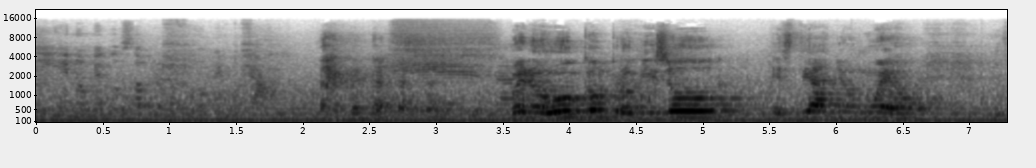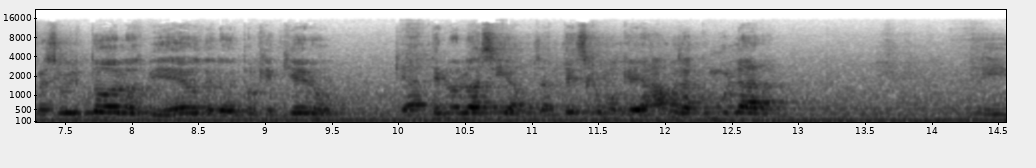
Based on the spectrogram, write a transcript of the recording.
Dije, no me gustó, pero lo puedo mejorar. bueno, hubo un compromiso este año nuevo y fue subir todos los videos de lo de porque quiero, que antes no lo hacíamos, antes como que dejábamos acumular y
